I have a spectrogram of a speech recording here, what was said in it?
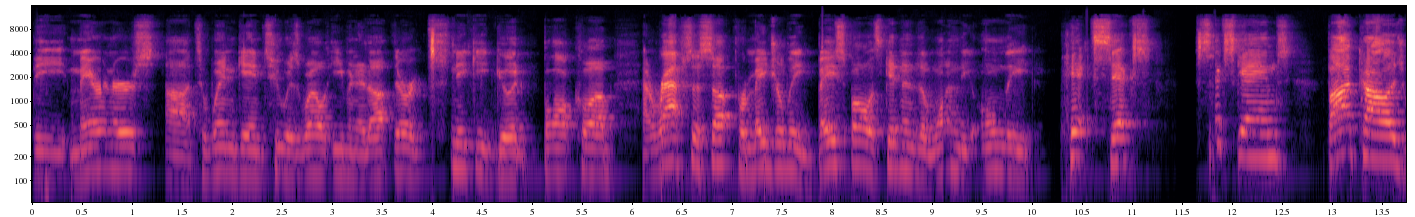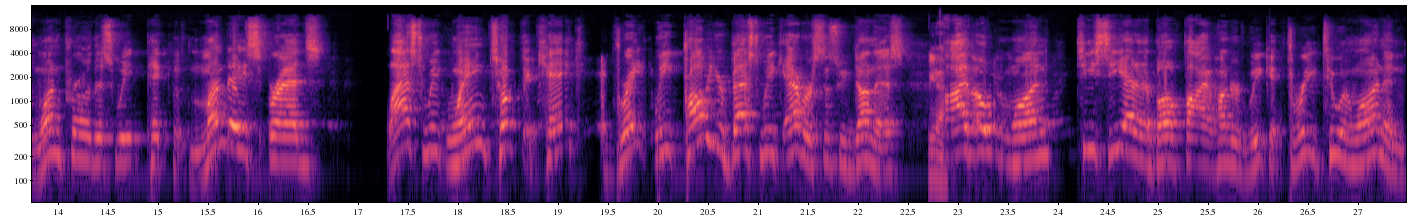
the Mariners uh, to win game two as well, even it up. They're a sneaky good ball club. That wraps us up for Major League Baseball. Let's get into the one, the only pick six. Six games, five college, one pro this week, picked with Monday spreads. Last week, Wayne took the cake. Great week, probably your best week ever since we've done this. Yeah. 5 0 1. TC had an above 500 week at 3 2 and 1. And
